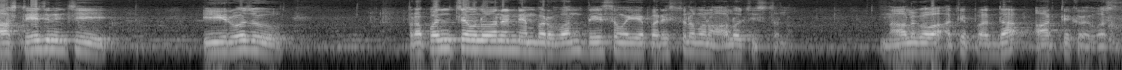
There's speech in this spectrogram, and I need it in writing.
ఆ స్టేజ్ నుంచి ఈరోజు ప్రపంచంలోనే నెంబర్ వన్ దేశం అయ్యే పరిస్థితిలో మనం ఆలోచిస్తున్నాం. నాలుగవ అతిపెద్ద ఆర్థిక వ్యవస్థ.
